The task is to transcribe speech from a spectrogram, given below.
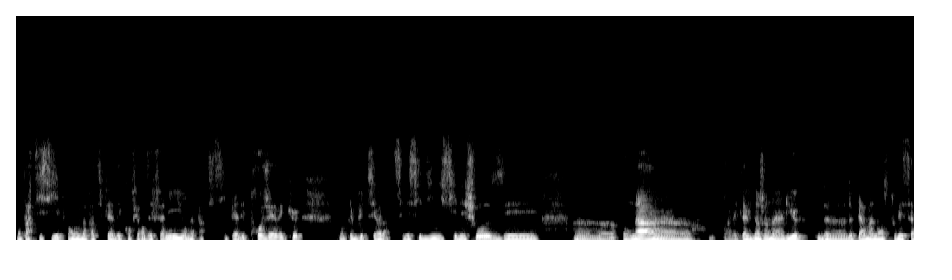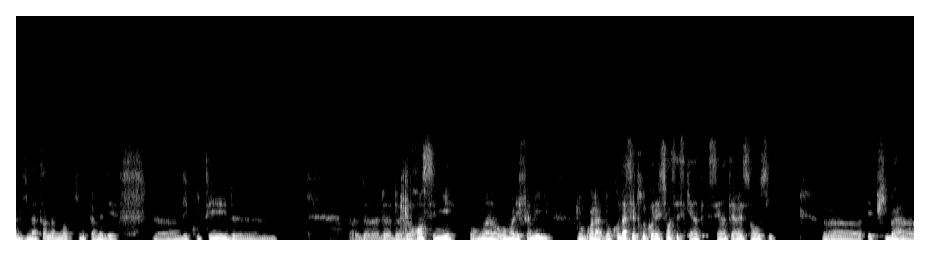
on participe. On a participé à des conférences des familles, on a participé à des projets avec eux. Donc le but, c'est voilà, c'est d'essayer d'initier des choses et euh, on a, avec la vie d'Angers, on a un lieu de, permanence tous les samedis matins maintenant qui nous permet euh, d'écouter, de, de, de, renseigner au moins, au moins les familles. Donc voilà, donc on a cette reconnaissance et ce qui est intéressant aussi. Euh, et puis bah,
